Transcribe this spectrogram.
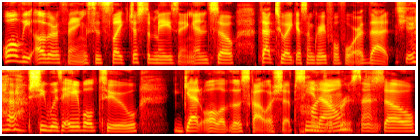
all the other things. It's like just amazing. And so that too, I guess I'm grateful for that Yeah. she was able to get all of those scholarships, you know? 100%. So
